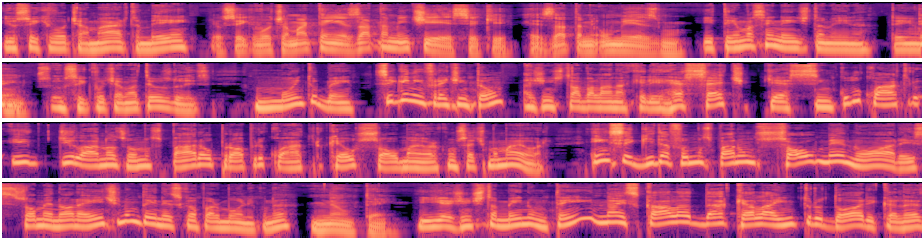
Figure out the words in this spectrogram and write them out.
Eu Sei Que Vou Te Amar também. Eu Sei Que Vou Te Amar tem exatamente esse aqui, exatamente o mesmo. E tem um ascendente também, né? Tem, um, tem. Eu Sei Que Vou Te Amar tem os dois. Muito bem. Seguindo em frente, então, a gente estava lá naquele reset, que é 5 do 4, e de lá nós vamos para o próprio 4, que é o Sol maior com sétima maior. Em seguida, vamos para um Sol menor. Esse Sol menor aí a gente não tem nesse campo harmônico, né? Não tem. E a gente também não tem na escala daquela introdórica, né?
